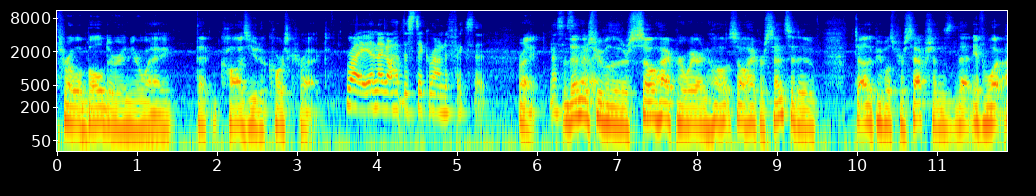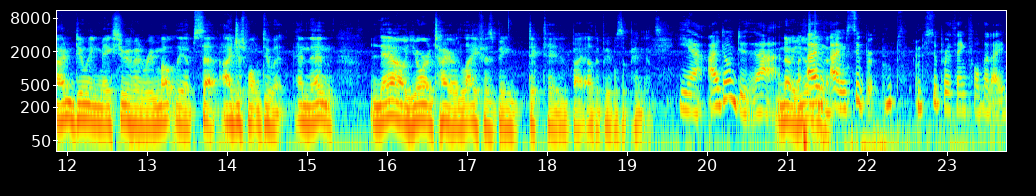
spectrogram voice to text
throw a boulder in your way that cause you to course correct. Right, and I don't have to stick around to fix it. Right. Then there's people that are so hyper aware and ho- so hypersensitive to other people's perceptions that if what I'm doing makes you even remotely upset, I just won't do it. And then now your entire life is being dictated by other people's opinions. Yeah, I don't do that. No, you don't I'm, that. I'm super. Oops, I'm super thankful that I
